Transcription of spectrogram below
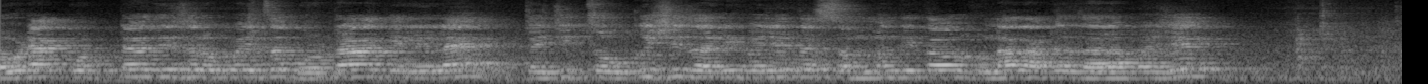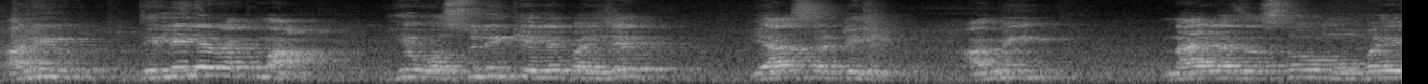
एवढ्या कोट्याधीश रुपयाचा घोटाळा केलेला आहे. त्याची चौकशी झाली पाहिजे त्या संबंधितावर गुन्हा दाखल झाला पाहिजे. आणि दिलेली रकमा ही वसुली केले पाहिजेत यासाठी आम्ही न्यायालयाचं मुंबई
